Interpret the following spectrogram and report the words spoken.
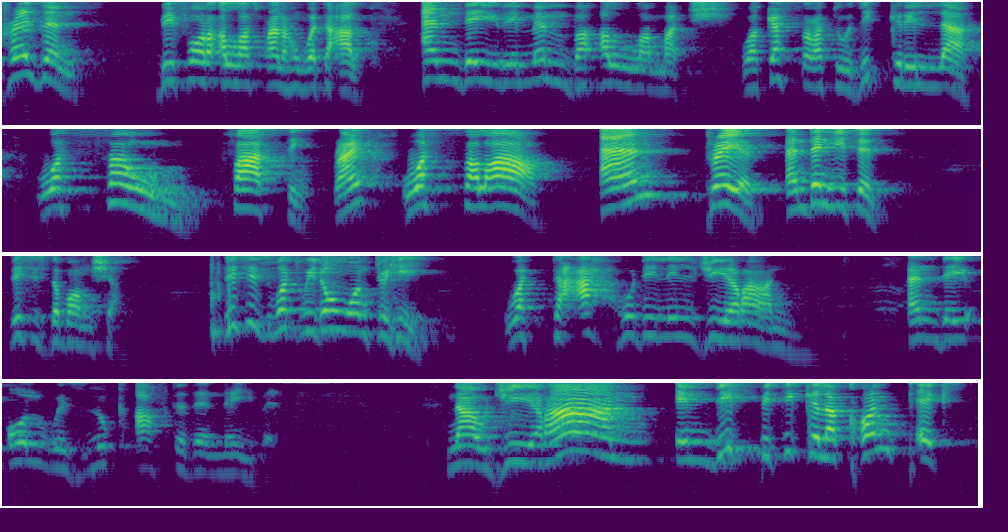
presence before Allah subhanahu wa ta'ala. And they remember Allah much. وَكَثْرَةُ ذِكْرِ اللَّهِ وَالصَّوْمِ Fasting, right? وَالصَّلَاةِ And prayers. And then he says, this is the bombshell. This is what we don't want to hear. وَالتَّعَهُدِ لِلْجِيرَانِ And they always look after their neighbors. Now, jiran in this particular context,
